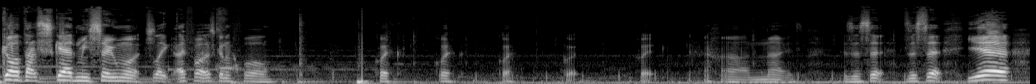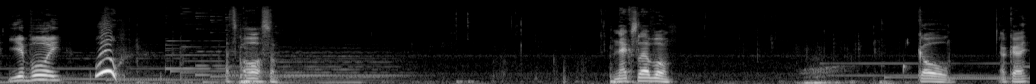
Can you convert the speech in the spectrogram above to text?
God, that scared me so much. Like, I thought I was to fall. Quick quick, quick, quick, quick. oh, nice. Is this it? Is this it? Yeah, yeah, boy. Woo! That's awesome. Next level. Goal. Okay.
